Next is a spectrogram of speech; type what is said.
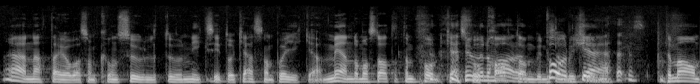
Ja, Natta jobbar som konsult och Nick sitter i kassan på ICA. Men de har startat en podcast för att prata om sina bekymmer. De har en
